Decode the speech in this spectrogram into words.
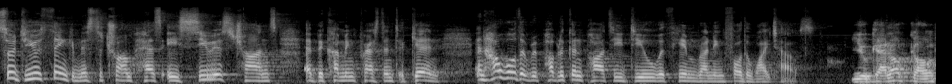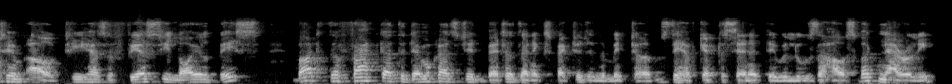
So, do you think Mr. Trump has a serious chance at becoming president again? And how will the Republican Party deal with him running for the White House? You cannot count him out. He has a fiercely loyal base. But the fact that the Democrats did better than expected in the midterms, they have kept the Senate, they will lose the House, but narrowly,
